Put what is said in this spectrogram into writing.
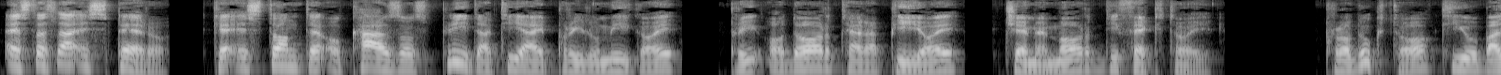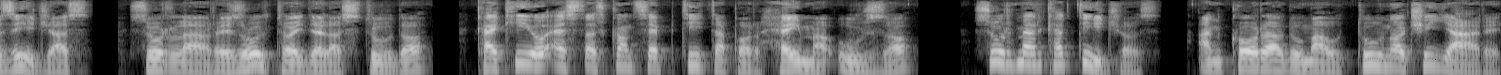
Estas la espero, che estonte ocasos plida tiai prilumigoi pri odor terapioi ce memor defectoi. Producto, kiu basigas sur la resultoi de la studo, cae kiu estas conceptita por heima uso, surmercatigios, ancora dum autuno ciare,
